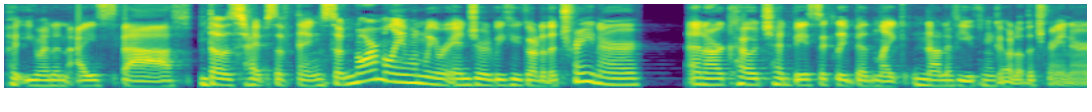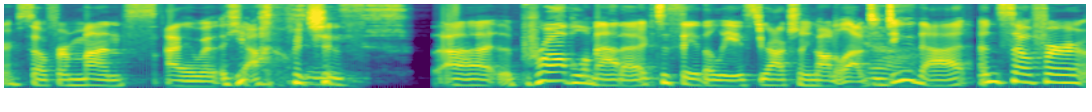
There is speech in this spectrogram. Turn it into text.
put you in an ice bath, those types of things. So, normally when we were injured, we could go to the trainer and our coach had basically been like, none of you can go to the trainer. So for months, I was, yeah, which is uh, problematic to say the least. You're actually not allowed Yeah. to do that. And so for,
